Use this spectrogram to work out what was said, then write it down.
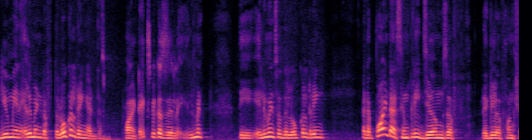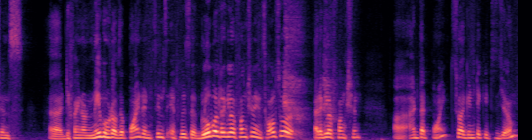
give me an element of the local ring at this point x because the element the elements of the local ring at a point are simply germs of regular functions uh, defined on neighborhood of the point. And since f is a global regular function it is also a regular function uh, at that point. So I can take its germ.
